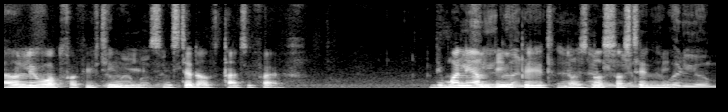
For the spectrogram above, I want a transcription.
I only worked for 15 years instead of 35. The money I'm being paid does not sustain me.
